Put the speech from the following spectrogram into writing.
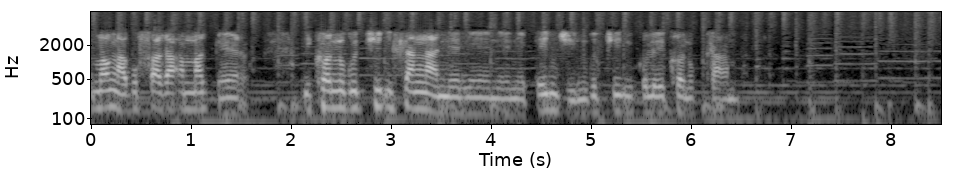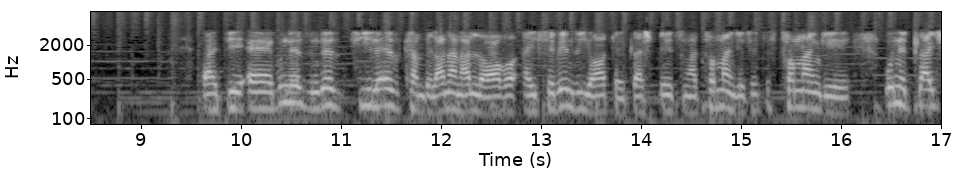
mawungabe ufaka ungabe ufaka amagera ikhona ukuthi ihlangane ne- ne- ne-engine ukuthi ikolo ikhona ukukhamba. But eh kunezinto ezithile ezikhambelana naloko ayisebenzi yodwa i-clutch plate. Singathoma nje sithi sithoma nge kune-clutch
